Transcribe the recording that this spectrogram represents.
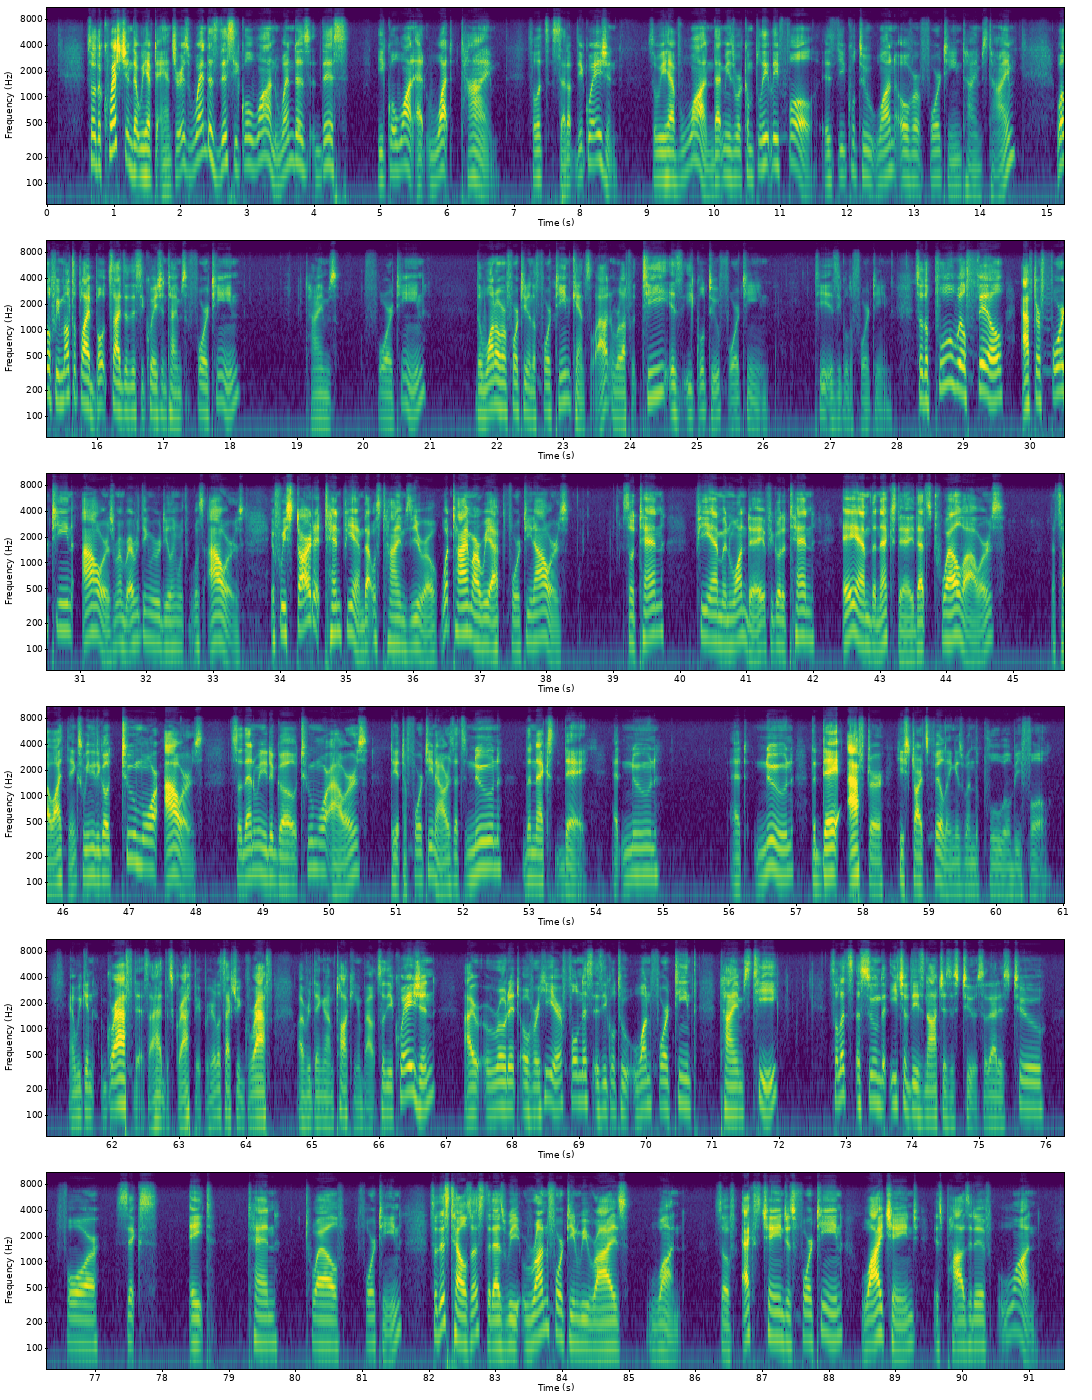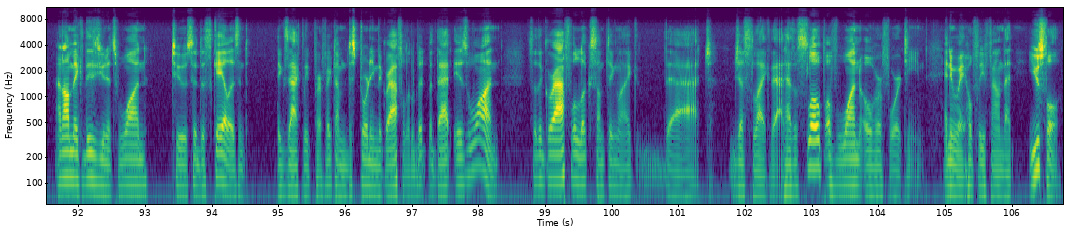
So the question that we have to answer is when does this equal 1? When does this equal 1? At what time? So let's set up the equation. So we have 1. That means we're completely full is equal to 1 over 14 times time. Well, if we multiply both sides of this equation times 14 times 14, the 1 over 14 and the 14 cancel out, and we're left with t is equal to 14. t is equal to 14. So the pool will fill after 14 hours. Remember, everything we were dealing with was hours. If we start at 10 p.m., that was time 0. What time are we at 14 hours? So 10 p.m. in one day, if you go to 10 a.m. the next day, that's 12 hours. That's how I think. So we need to go two more hours. So then we need to go two more hours to get to 14 hours. That's noon the next day. At noon, at noon, the day after he starts filling is when the pool will be full. And we can graph this. I had this graph paper here. Let's actually graph everything I'm talking about. So the equation, I wrote it over here. Fullness is equal to 1 14th times t. So let's assume that each of these notches is 2. So that is 2, 4, 6, 8, 10, 12, 14. So this tells us that as we run 14, we rise 1. So if x change is 14, y change is positive 1. And I'll make these units 1, 2. So the scale isn't exactly perfect. I'm distorting the graph a little bit, but that is 1. So the graph will look something like that just like that. Has a slope of 1 over 14. Anyway, hopefully you found that useful.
